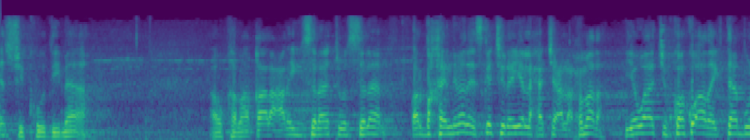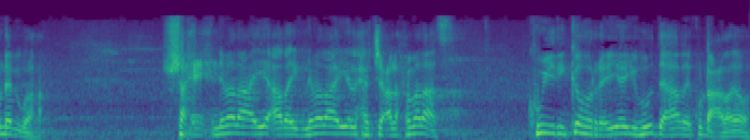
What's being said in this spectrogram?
yasfikuu dimaa'ahum aw kamaa qaala calayhi salaatu wasalaam war bakhaylnimada iska jira iyo laxajeclaxumada iyo waajibka ku adaygtaan buu nebigu lahaa. Shaxiixnimadaa iyo adaygnimadaa iyo laxajeclaxumadaas kuwii idinka horreeye yuhuudda ahaabay ku dhacdayoo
